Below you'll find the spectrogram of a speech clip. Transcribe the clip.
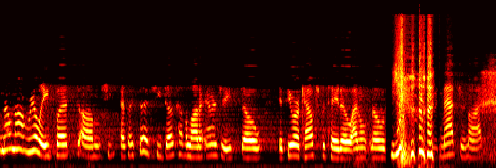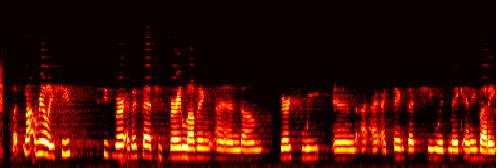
No, not really. But um, she, as I said, she does have a lot of energy. So if you're a couch potato, I don't know if yeah. you would match or not. But not really. She's she's very, as I said, she's very loving and um, very sweet, and I, I think that she would make anybody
